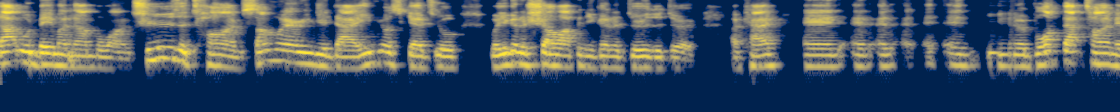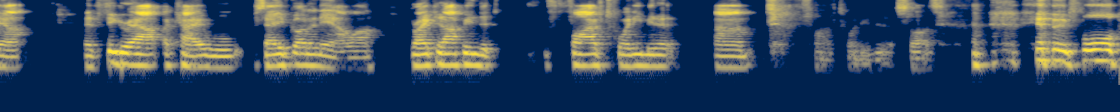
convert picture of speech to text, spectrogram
That would be my number one. Choose a time somewhere in your day in your schedule where you're going to show up and you're going to do the do okay? And and and and, and you know block that time out and figure out, okay, well, say you've got an hour, break it up into five 20 minute, um, five 20 minute slots, four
